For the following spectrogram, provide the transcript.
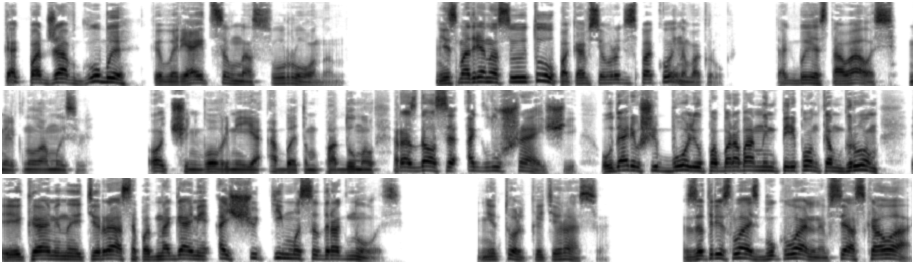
как, поджав губы, ковыряется в носу Ронан. Несмотря на суету, пока все вроде спокойно вокруг. Так бы и оставалось, мелькнула мысль. Очень вовремя я об этом подумал. Раздался оглушающий, ударивший болью по барабанным перепонкам гром, и каменная терраса под ногами ощутимо содрогнулась. Не только терраса. Затряслась буквально вся скала.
